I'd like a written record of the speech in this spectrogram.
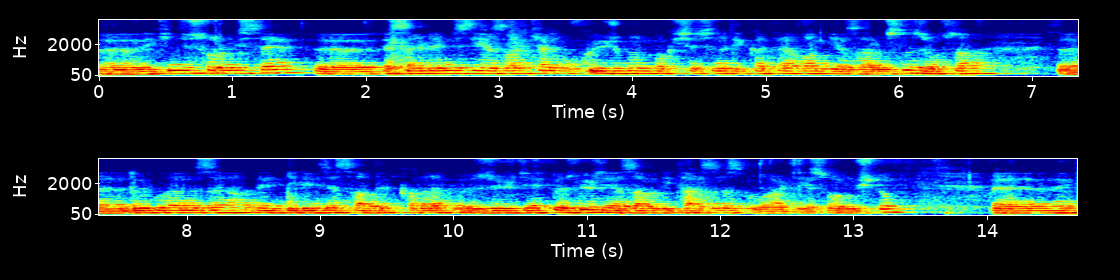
Ee, ikinci sorum ise e, eserlerinizi yazarken okuyucunun bakış açısına dikkate alan bir yazar mısınız yoksa e, duygularınıza ve dilinize sadık kalarak özgürce, özgürce yazan bir tarzınız mı var diye sormuştum. Ee,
